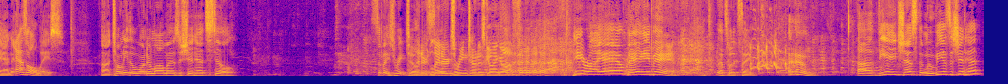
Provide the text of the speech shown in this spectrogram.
And as always, uh, Tony the Wonder Llama is a shithead still. Somebody's ringtone. Leonard, is, uh, Leonard's ringtone is going off. Here I am, baby. That's what it's saying. uh, VHS, the movie, is a shithead.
